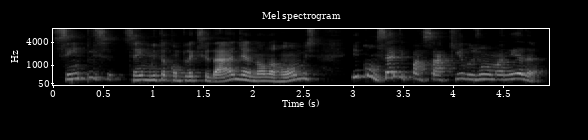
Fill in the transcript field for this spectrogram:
simples, sem muita complexidade, a Enola Holmes, e consegue passar aquilo de uma maneira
